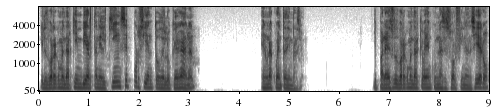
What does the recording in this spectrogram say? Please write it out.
Y les voy a recomendar que inviertan el 15% de lo que ganan en una cuenta de inversión. Y para eso les voy a recomendar que vayan con un asesor financiero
